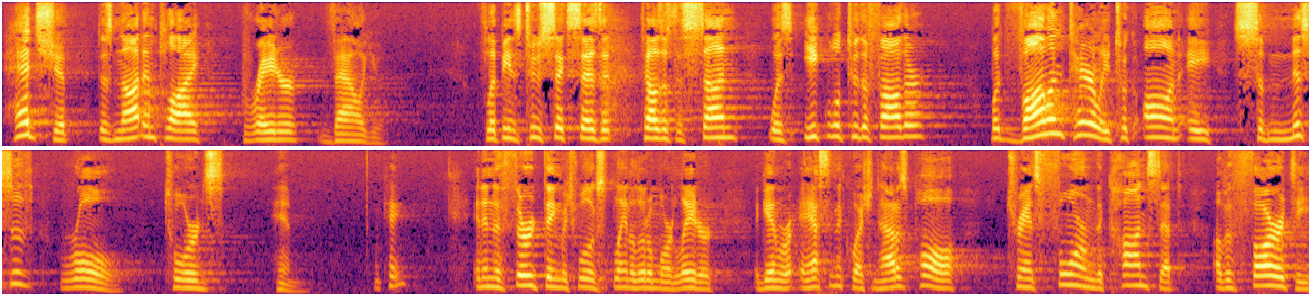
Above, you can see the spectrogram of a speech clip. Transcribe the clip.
headship does not imply greater value. Philippians 2 6 says it tells us the Son was equal to the Father, but voluntarily took on a submissive role towards Him. Okay? And then the third thing, which we'll explain a little more later, again, we're asking the question how does Paul transform the concept of authority?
